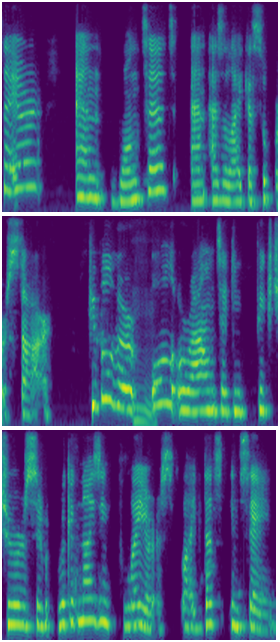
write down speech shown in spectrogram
there and wanted and as like a superstar. People were Mm. all around taking pictures, recognizing players. Like that's insane.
